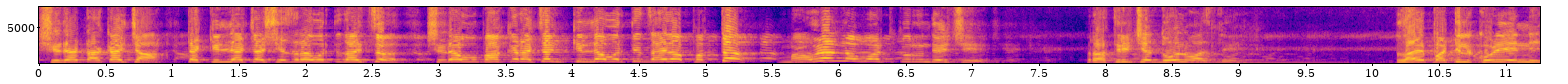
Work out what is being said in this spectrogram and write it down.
शिड्या टाकायच्या त्या किल्ल्याच्या शेजारावरती जायचं शिड्या उभा करायच्या आणि किल्ल्यावरती जायला फक्त मावळ्यांना वाट करून द्यायची. रात्रीचे दोन वाजले. लाय पाटील कोळी यांनी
